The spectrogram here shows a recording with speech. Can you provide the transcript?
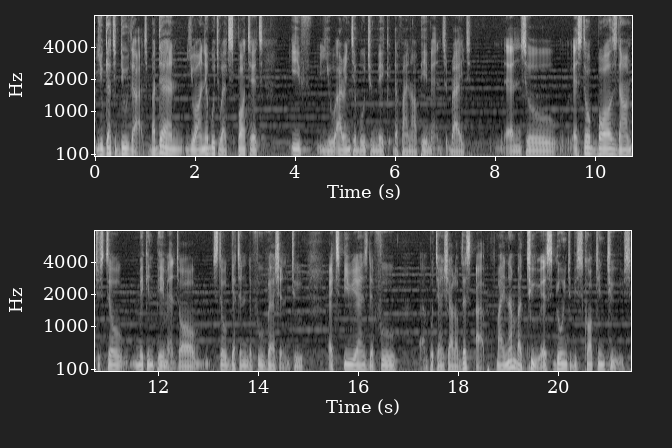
you get to do that, but then you are unable to export it if you aren't able to make the final payment, right? and so it still boils down to still making payment or still getting the full version to experience the full um, potential of this app. My number two is going to be sculpting tools.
